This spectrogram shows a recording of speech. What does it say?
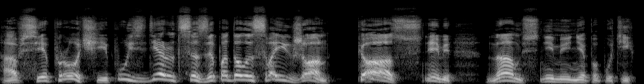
а все прочие пусть держатся за подолы своих жен. Пес с ними, нам с ними не по пути.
